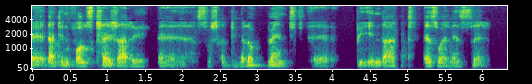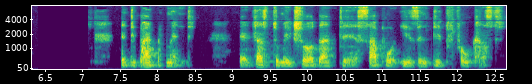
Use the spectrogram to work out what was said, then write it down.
uh, that involves treasury, uh, social development, uh, being that as well as uh, the department, uh, just to make sure that uh, SAPO is indeed focused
